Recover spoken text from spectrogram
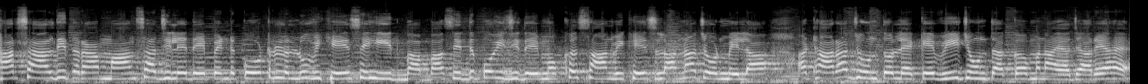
ਹਰ ਸਾਲ ਦੀ ਤਰ੍ਹਾਂ ਮਾਨਸਾ ਜ਼ਿਲ੍ਹੇ ਦੇ ਪਿੰਡ ਕੋਟ ਲੱਲੂ ਵਿਖੇ ਸ਼ਹੀਦ ਬਾਬਾ ਸਿੱਧ ਭੋਈ ਜੀ ਦੇ ਮੁੱਖ ਸਥਾਨ ਵਿਖੇ ਸਲਾਨਾ ਜੋੜ ਮੇਲਾ 18 ਜੂਨ ਤੋਂ ਲੈ ਕੇ 20 ਜੂਨ ਤੱਕ ਮਨਾਇਆ ਜਾ ਰਿਹਾ ਹੈ।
